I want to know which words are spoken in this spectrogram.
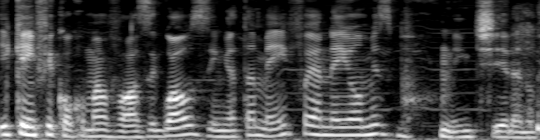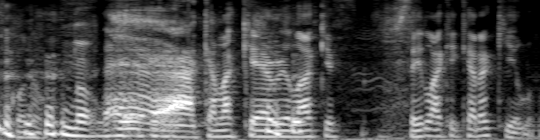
E quem ficou com uma voz igualzinha também foi a Naomi Sbo. Mentira, não ficou não. não. É, aquela Carrie lá que sei lá o que, que era aquilo.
